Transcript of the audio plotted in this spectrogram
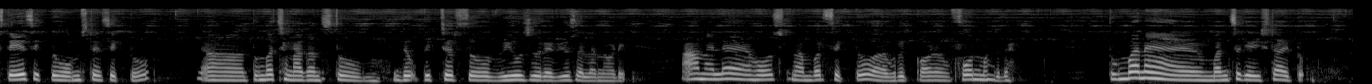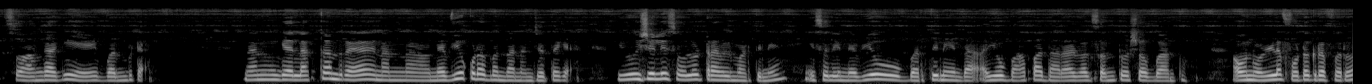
ಸ್ಟೇ ಸಿಕ್ತು ಹೋಮ್ ಸ್ಟೇ ಸಿಕ್ತು. ತುಂಬ ಚೆನ್ನಾಗಿ ಅನಿಸ್ತು ಇದು ಪಿಕ್ಚರ್ಸು ವ್ಯೂಸು ರಿವ್ಯೂಸ್ ಎಲ್ಲ ನೋಡಿ. ಆಮೇಲೆ ಹೋಸ್ಟ್ ನಂಬರ್ ಸಿಕ್ತು ಅವ್ರಿಗೆ ಕಾ ಫೋನ್ ಮಾಡಿದೆ. ತುಂಬಾ ಮನಸ್ಸಿಗೆ ಇಷ್ಟ ಆಯಿತು. ಸೊ ಹಂಗಾಗಿ ಬಂದ್ಬಿಟ್ಟೆ. ನನಗೆ ಲಕ್ ಅಂದರೆ ನನ್ನ ನೆವ್ಯೂ ಕೂಡ ಬಂದ ನನ್ನ ಜೊತೆಗೆ. ಯೂಶ್ವಲಿ ಸೋಲೋ ಟ್ರಾವೆಲ್ ಮಾಡ್ತೀನಿ. ಈ ಸಲ ನೆವ್ಯೂ ಬರ್ತೀನಿ ಅಂದ, ಅಯ್ಯೋ ಬಾಪ, ಧಾರಾಳವಾಗಿ ಸಂತೋಷವಾಗಿ ಬಾ ಅಂತ. ಅವನು ಒಳ್ಳೆ ಫೋಟೋಗ್ರಾಫರು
